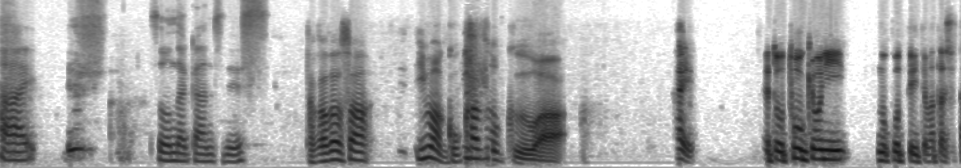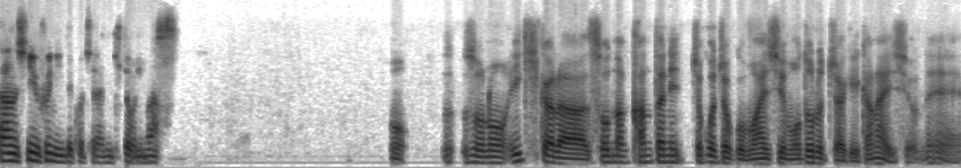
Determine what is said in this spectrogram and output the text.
はいそんな感じです。高田さん、今ご家族は、はい。えっと、東京に残っていて、私、単身赴任でこちらに来ております。うその駅からそんな簡単にちょこちょこ毎週戻るってわけいかないですよね。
